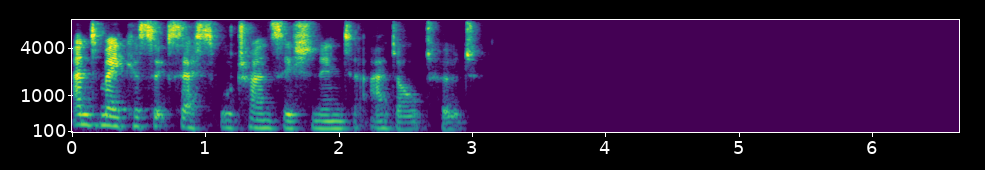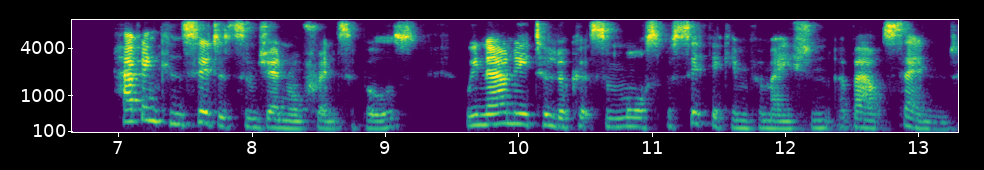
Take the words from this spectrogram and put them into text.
and make a successful transition into adulthood. Having considered some general principles, we now need to look at some more specific information about SEND.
